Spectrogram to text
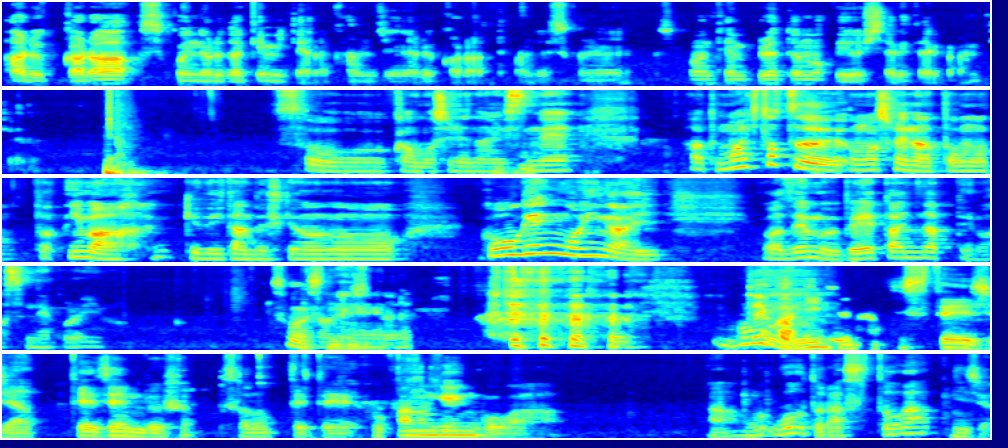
あるから、そこに乗るだけみたいな感じになるからって感じですかね。そこのテンプレートをうまく用意してあげたいからみたいな。そうかもしれないですね。あともう一つ面白いなと思った、今気づいたんですけど、あの、Go 言語以外は全部ベータになっていますね、これ今。そうですね。あの 5が28ステージあって全部揃ってて、他の言語は、あ、5とラストが28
